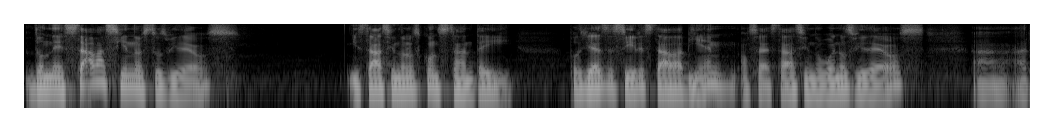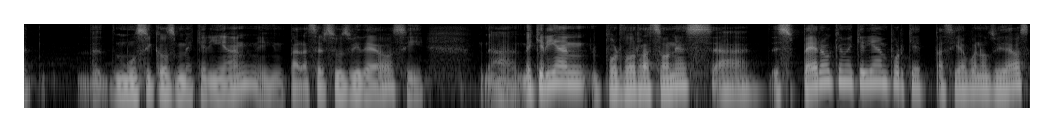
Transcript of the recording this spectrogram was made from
donde estaba haciendo estos videos y estaba haciéndolos constante y podrías decir estaba bien, o sea, estaba haciendo buenos videos, músicos me querían para hacer sus videos y ah, me querían por dos razones. Ah, espero que me querían porque hacía buenos videos,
